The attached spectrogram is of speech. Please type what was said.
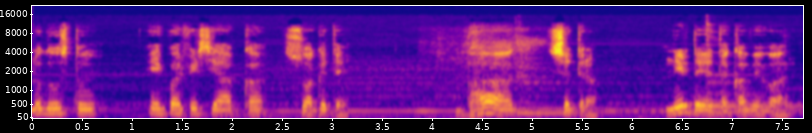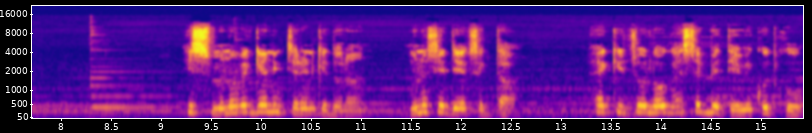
हेलो दोस्तों, एक बार फिर से आपका स्वागत है। भाग सत्रह, निर्दयता का व्यवहार। इस मनोवैज्ञानिक चरण के दौरान मनुष्य देख सकता है कि जो लोग असभ्य थे, वे खुद को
